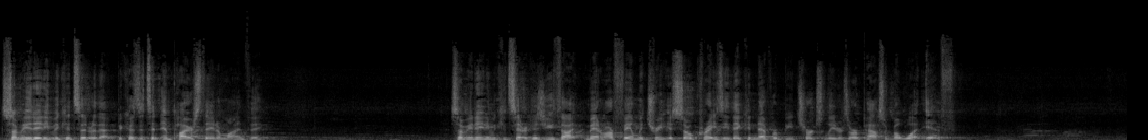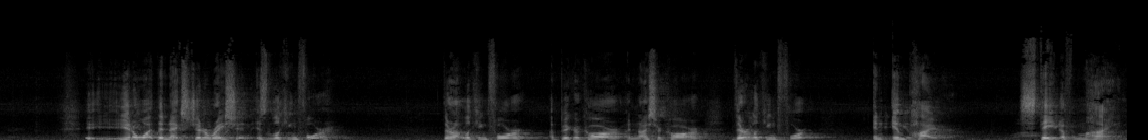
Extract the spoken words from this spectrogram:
Some of you didn't even consider that because it's an empire state of mind thing. Some of you didn't even consider because you thought, man, our family tree is so crazy, they can never be church leaders or a pastor. But what if? You know what the next generation is looking for? They're not looking for a bigger car, a nicer car. They're looking for an empire state of mind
